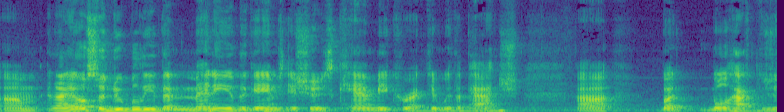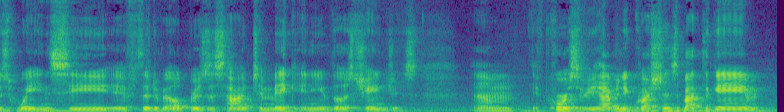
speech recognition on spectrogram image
Um, and I also do believe that many of the game's issues can be corrected with a patch. Uh, but we'll have to just wait and see if the developers decide to make any of those changes. Um, of course, if you have any questions about the game,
